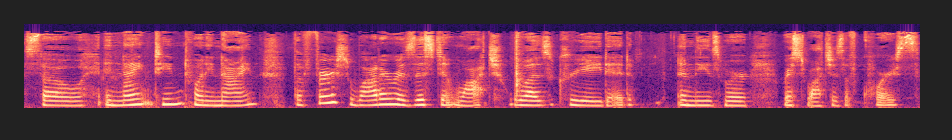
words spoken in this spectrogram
So, in 1929, the first water resistant watch was created, and these were wristwatches, of course.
